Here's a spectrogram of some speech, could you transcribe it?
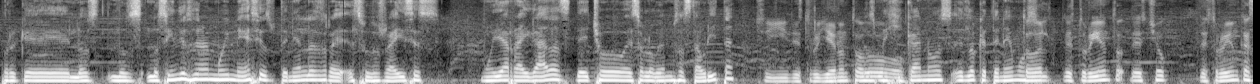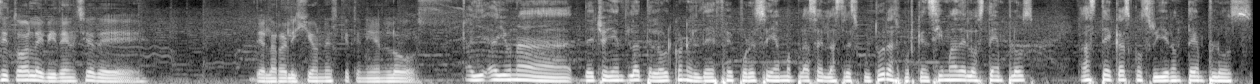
Porque los, los, los indios eran muy necios, tenían las ra- sus raíces muy arraigadas. De hecho, eso lo vemos hasta ahorita. Sí, destruyeron todo. Los mexicanos es lo que tenemos. todo el- destruyeron, to- de hecho, destruyeron casi toda la evidencia de, de las religiones que tenían los... Hay, hay una, de hecho, ya en Tlatelolco, en el DF, por eso se llama Plaza de las Tres Culturas, porque encima de los templos aztecas construyeron templos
